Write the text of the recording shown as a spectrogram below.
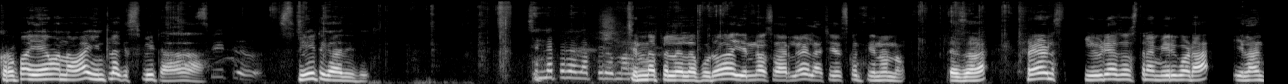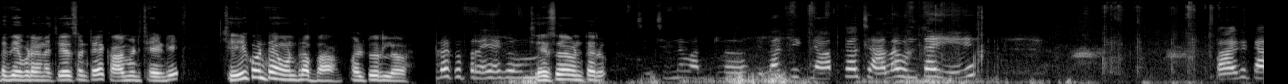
కృప ఏమన్నావా? ఇంట్లోకి స్వీటా? స్వీట్. కాదు ఇది. చిన్నపిల్లలప్పుడు మనం చిన్న పిల్లలప్పుడు ఎన్నో సార్లు ఇలా చేసుకొని తినున్నాం. తెలుసా? ఫ్రెండ్స్ ఈ వీడియో చూస్తున్న మీరు కూడా ఇలాంటిది ఎప్పుడైనా చేసుంటే కామెంట్ చేయండి. చేయకుంటే ఉండరబ్బా పల్లెటూరులో. ప్రయోగం. చేసే ఉంటారు. చిన్న చిన్న వంటలు ఇలాంటి జ్ఞాపకాలు చాలా ఉంటాయి. బాగా కా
